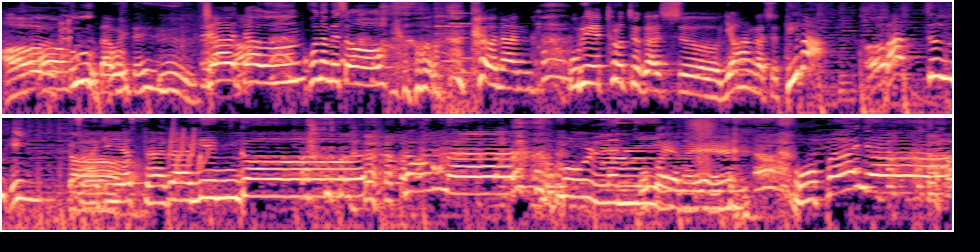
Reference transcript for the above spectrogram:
아, 우, 나올 때. 자, 다음 호남에서 태어난 우리의 트로트 가수, 여한 가수 디바 박수희. 자기야 사랑인 걸 몰랐니? 오빠야 나의. 오빠야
